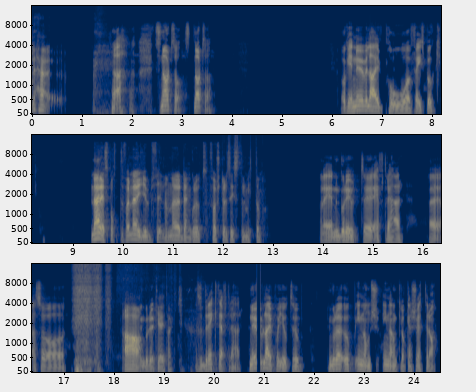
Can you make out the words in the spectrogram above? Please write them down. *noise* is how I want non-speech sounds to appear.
live här. *laughs* snart så, snart så. Okej, nu är vi live på Facebook. När är Spotify? När är ljudfilen? När är den går ut? Först eller sist eller mitten? Den går ut eh, efter det här. Eh, Alltså, *laughs* Aha, okej, tack. alltså direkt efter det här. Nu är vi live på YouTube. Den går upp inom, innan klockan 21 idag.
